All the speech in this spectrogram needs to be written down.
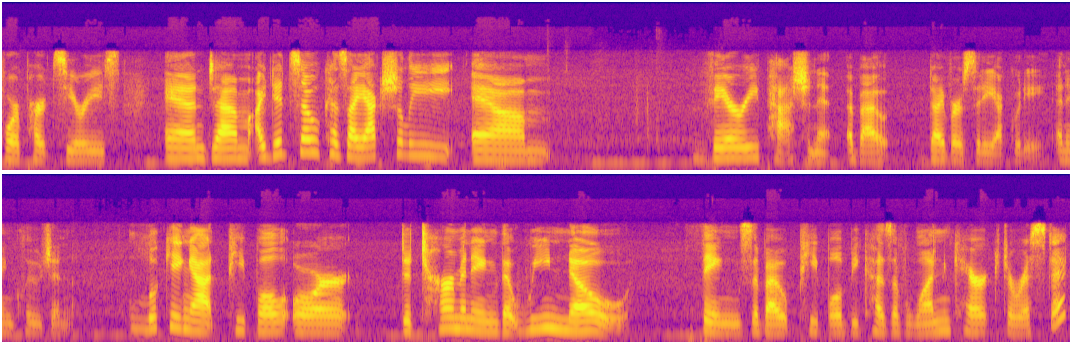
four part series, and um, I did so because I actually am very passionate about diversity, equity, and inclusion. Looking at people or determining that we know things about people because of one characteristic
